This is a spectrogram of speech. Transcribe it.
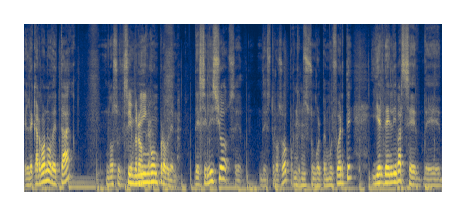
El de carbono de TAG no sufrió ningún problema. De silicio se destrozó porque pues, es un golpe muy fuerte y el de Enlibar se de-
